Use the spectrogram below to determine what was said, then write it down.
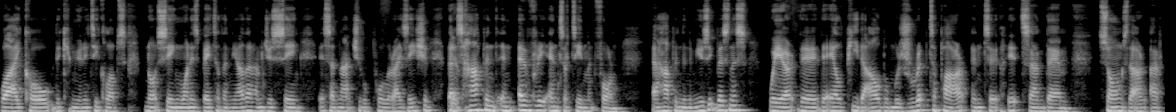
what I call the community clubs. Not saying one is better than the other. I'm just saying it's a natural polarization that yeah. happened in every entertainment form. It happened in the music business where the the LP, the album, was ripped apart into hits and um, songs that are, are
